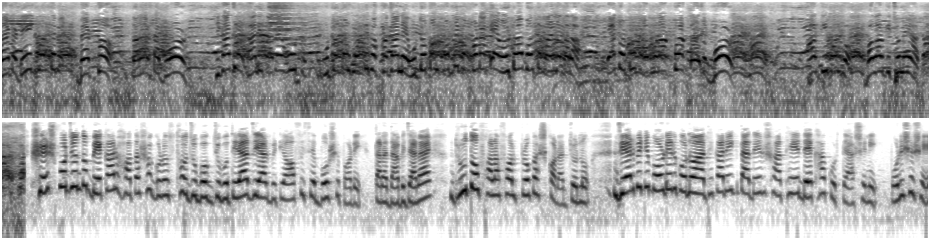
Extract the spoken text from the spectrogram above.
তারা একটা ডেট বলতে ব্যর্থ। তারা একটা বোর্ড ঠিক আছে খালি তাদের উট- ঊর্ধ্বতন জানে ঊর্ধ্বতন কর্তৃপক্ষটাকে ওইটাও বলতে পারে না তারা। এতটুকু অপরাধ একটা বোর্ড। আর কি বলব? বলার কিছু নেই আর। শেষ পর্যন্ত বেকার, হতাশাগ্রস্ত যুবক, যুবতীরা জিআরবিটি অফিসে বসে পড়ে। তারা দাবি জানায়, দ্রুত ফলাফল প্রকাশ করার জন্য। জিআরবিটি বোর্ডের কোনো আধিকারিক তাদের সাথে দেখা করতে আসেনি। পরিশেষে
